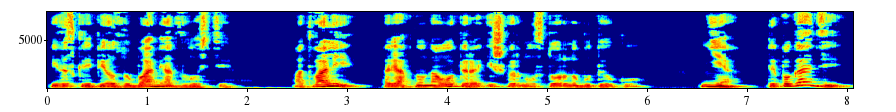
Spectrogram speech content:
и заскрипел зубами от злости. «Отвали!» — рявкнул на опера и швырнул в сторону бутылку. «Не, ты погоди!»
